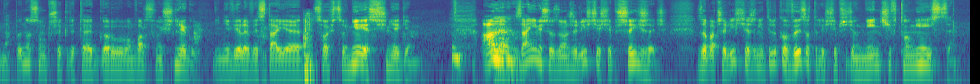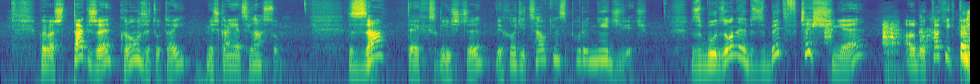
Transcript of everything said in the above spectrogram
Na pewno są przykryte gorłą warstwą śniegu i niewiele wystaje coś, co nie jest śniegiem. Ale Mm. zanim jeszcze zdążyliście się przyjrzeć, zobaczyliście, że nie tylko wy zostaliście przyciągnięci w to miejsce. Ponieważ także krąży tutaj mieszkaniec lasu. Za tych zgliszczy wychodzi całkiem spory niedźwiedź. Zbudzony zbyt wcześnie, albo taki, który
